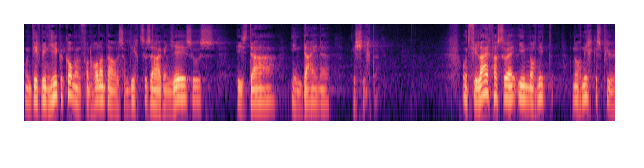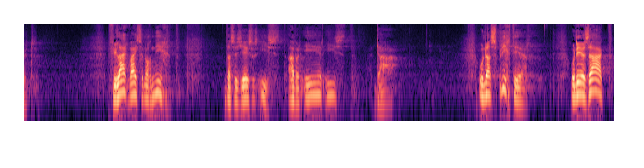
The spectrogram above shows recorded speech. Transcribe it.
Und ich bin hier gekommen von Holland aus, um dich zu sagen, Jesus ist da in deiner Geschichte. Und vielleicht hast du ihn noch nicht, noch nicht gespürt. Vielleicht weißt du noch nicht, dass es Jesus ist, aber er ist da. Und dann spricht er und er sagt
